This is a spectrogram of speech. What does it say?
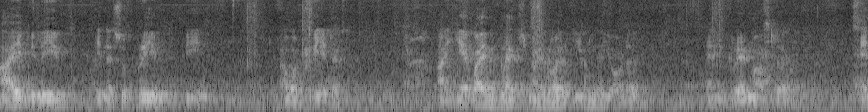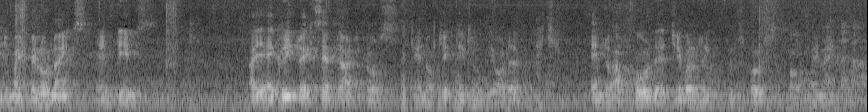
I believe in a supreme being, our Creator. I hereby pledge my loyalty to the Order and Grand Master and to my fellow knights and dames. I agree to accept the articles and objectives of the Order and to uphold the chivalric principles of my knight.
